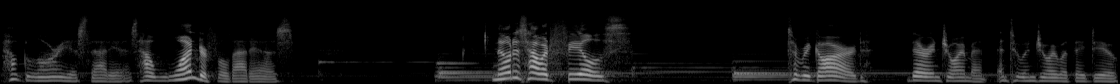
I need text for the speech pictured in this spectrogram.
How glorious that is. How wonderful that is. Notice how it feels to regard their enjoyment and to enjoy what they do.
